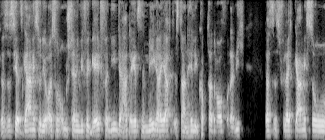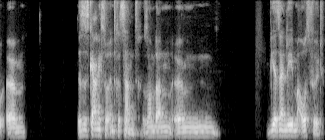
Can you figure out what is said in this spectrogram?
Das ist jetzt gar nicht so die äußeren Umstände, wie viel Geld verdient er, hat er jetzt eine Mega-Yacht, ist da ein Helikopter drauf oder nicht das ist vielleicht gar nicht so, ähm, das ist gar nicht so interessant, sondern ähm, wie er sein Leben ausfüllt.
